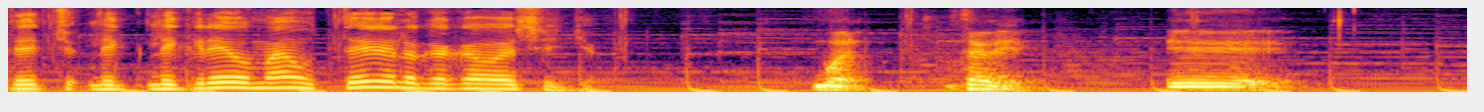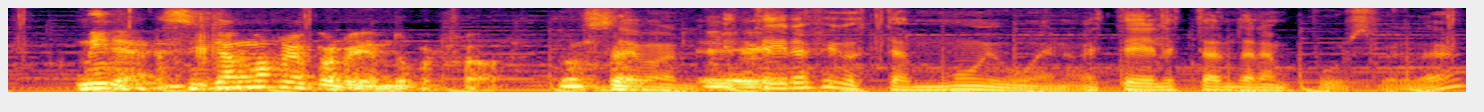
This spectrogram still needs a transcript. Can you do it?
De hecho, le, le creo más a usted que lo que acabo de decir yo. Bueno, está bien. Eh, mira, sigamos recorriendo, por favor. este eh, gráfico está muy bueno. Este es el Standard Poor's, ¿verdad?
